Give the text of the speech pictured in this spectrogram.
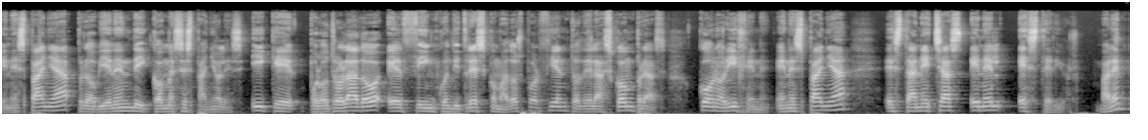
en España provienen de e-commerce españoles y que, por otro lado, el 53,2% de las compras con origen en España están hechas en el exterior, ¿vale?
